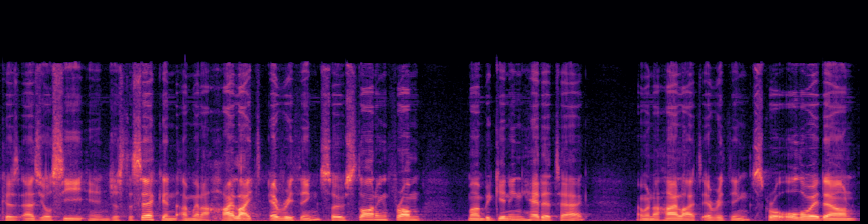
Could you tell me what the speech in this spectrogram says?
Because as you'll see in just a second I'm gonna highlight everything. So starting from my beginning header tag I'm going to highlight everything, scroll all the way down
